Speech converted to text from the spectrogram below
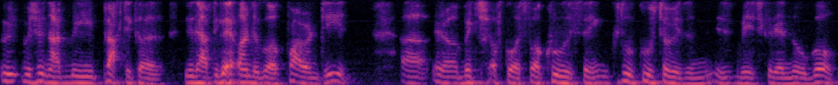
which would not be practical. You'd have to get undergo quarantine. Uh, you know, which of course for cruise thing, cruise tourism is basically a no-go.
